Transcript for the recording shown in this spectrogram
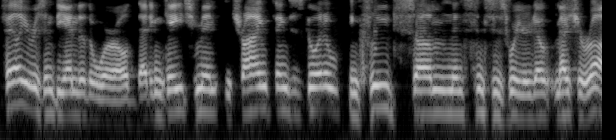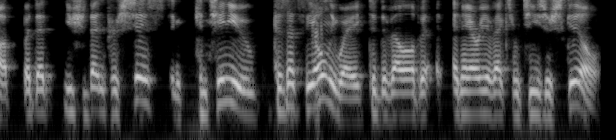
failure isn't the end of the world. That engagement and trying things is going to include some instances where you don't measure up, but that you should then persist and continue because that's the only way to develop an area of expertise or skill.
